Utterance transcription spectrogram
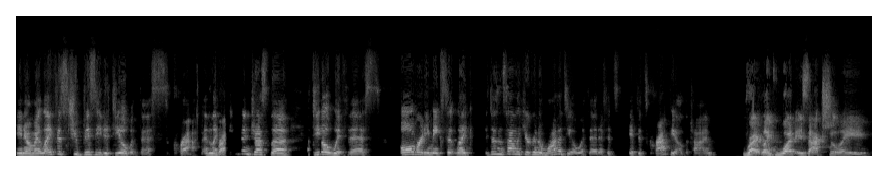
You know, my life is too busy to deal with this crap, and like Right. even just the deal with this already makes it like it doesn't sound like you're going to want to deal with it if it's if it's crappy all the time. Right like what is actually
